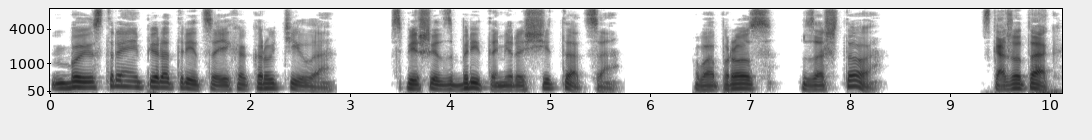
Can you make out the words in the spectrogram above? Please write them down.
Быстро императрица их окрутила. Спешит с бритами рассчитаться. Вопрос «За что?» Скажу так,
